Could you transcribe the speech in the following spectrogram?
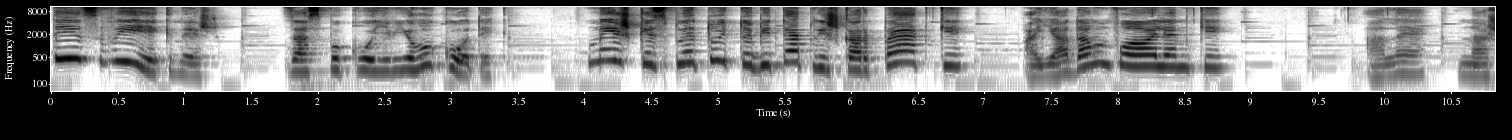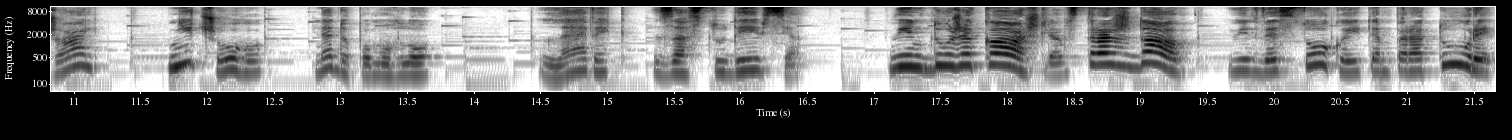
Ти звикнеш, заспокоїв його котик. Мишки сплетуть тобі теплі шкарпетки, а я дам валянки. Але, на жаль, нічого не допомогло. Левик застудився. Він дуже кашляв, страждав від високої температури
